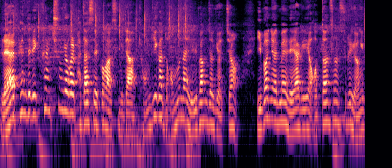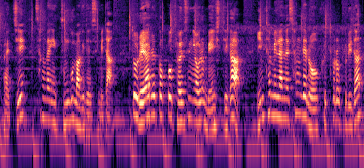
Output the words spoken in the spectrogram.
레알 팬들이 큰 충격을 받았을 것 같습니다. 경기가 너무나 일방적이었죠. 이번 여름에 레알이 어떤 선수를 영입할지 상당히 궁금하게 됐습니다. 또 레알을 꺾고 결승에 오른 맨시티가 인터밀란을 상대로 그토록 그리던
